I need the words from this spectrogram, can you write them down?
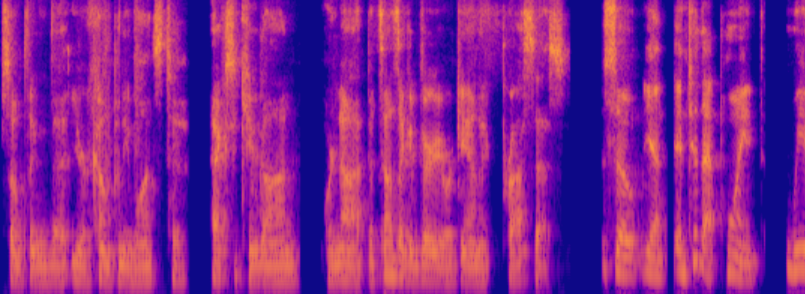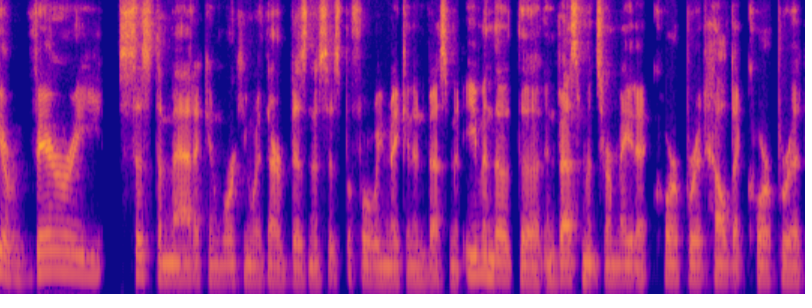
something that your company wants to execute on or not. But sounds like a very organic process. So, yeah, and to that point, we are very systematic in working with our businesses before we make an investment. Even though the investments are made at corporate, held at corporate,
